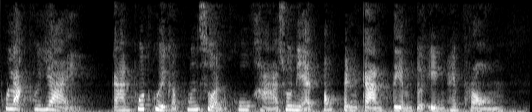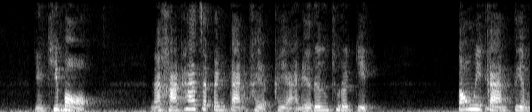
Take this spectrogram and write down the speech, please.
ผู้หลักผู้ใหญ่ การพูดคุยกับหุ้นส่วนคู่ค้าช่วงนี้อาจต้องเป็นการเตรียมตัวเองให้พร้อม อย่างที่บอกนะคะ ถ้าจะเป็นการขยับขยายในเรื่องธุรกิจ ต้องมีการเตรียม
